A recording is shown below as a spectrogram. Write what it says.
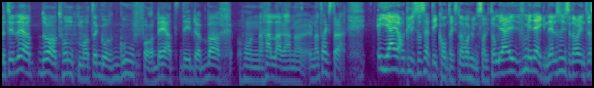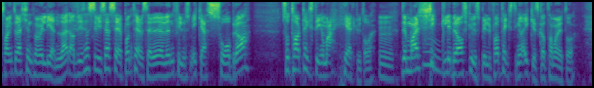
Betyr det at, da at hun på en måte går god for det at de dubber hun heller enn å undertekste det? Jeg har ikke lyst til å sette i konteksten av hva hun snakket om. Jeg, for min egen del så synes jeg det var interessant, og jeg kjente meg veldig igjen i det der. At hvis jeg, hvis jeg ser på en TV-serie eller en film som ikke er så bra, så tar tekstinga meg helt ut av det. Det må være skikkelig bra skuespiller for at tekstinga ikke skal ta meg ut av det.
